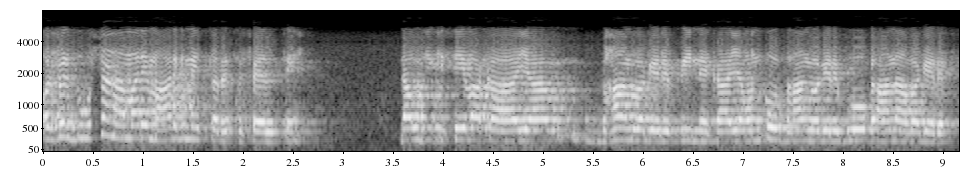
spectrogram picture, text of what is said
और फिर दूषण हमारे मार्ग में इस तरह से फैलते हैं। दाऊ जी की सेवा का या भाँग वगैरह पीने का या उनको भाँग वगैरह भोग आना वगैरह।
